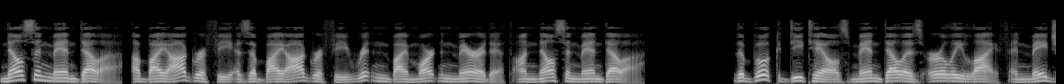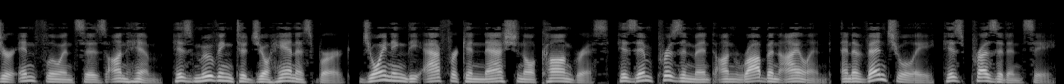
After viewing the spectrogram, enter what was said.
Nelson Mandela, a biography is a biography written by Martin Meredith on Nelson Mandela. The book details Mandela's early life and major influences on him, his moving to Johannesburg, joining the African National Congress, his imprisonment on Robben Island, and eventually, his presidency.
